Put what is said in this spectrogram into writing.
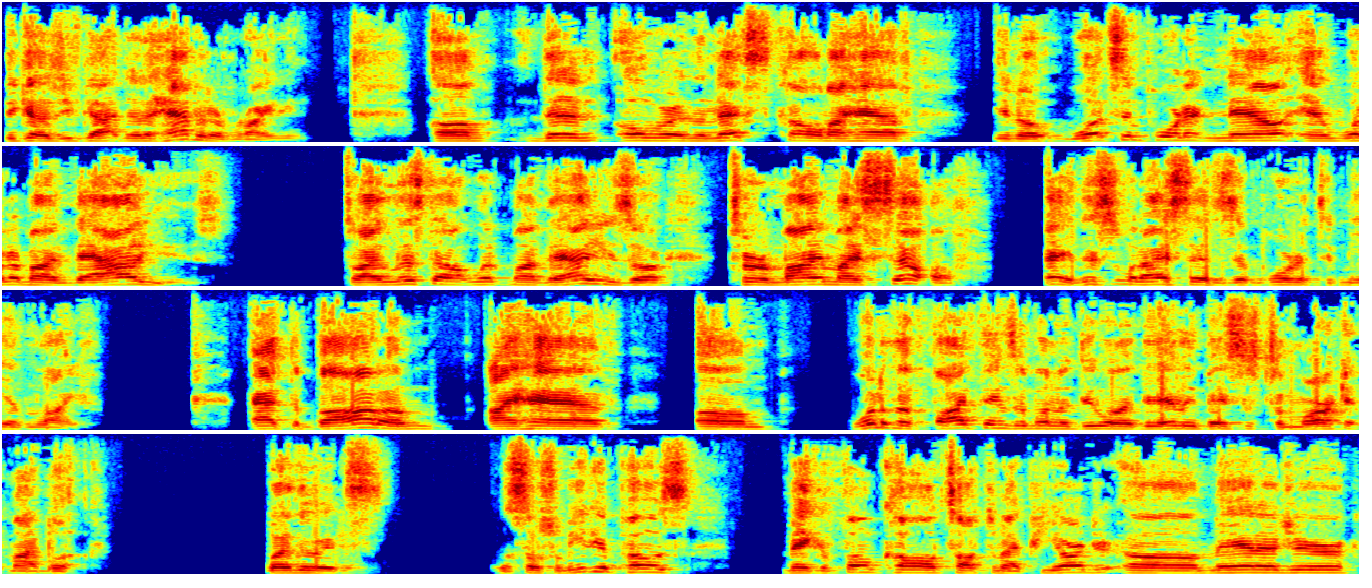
because you've gotten in the habit of writing. Um, then over in the next column, I have, you know, what's important now and what are my values. So I list out what my values are to remind myself, hey, this is what I said is important to me in life. At the bottom, I have um, what are the five things I'm going to do on a daily basis to market my book, whether it's a social media post, make a phone call, talk to my PR uh, manager,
